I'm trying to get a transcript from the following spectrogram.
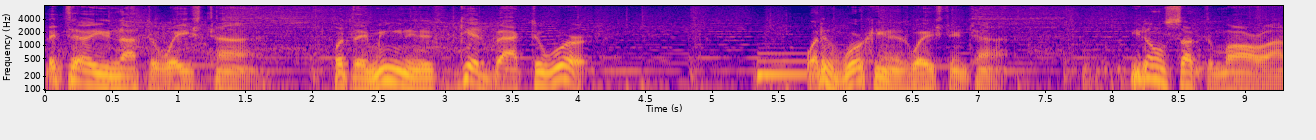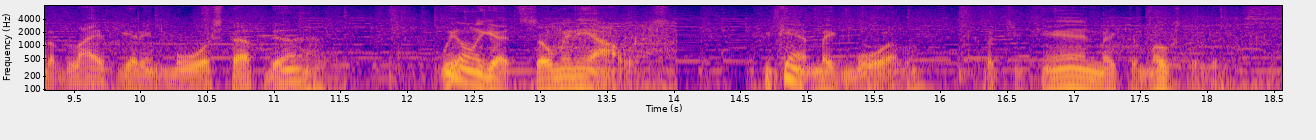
They tell you not to waste time. What they mean is get back to work. What if working is wasting time? You don't suck tomorrow out of life getting more stuff done. We only get so many hours. You can't make more of them, but you can make the most of them.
